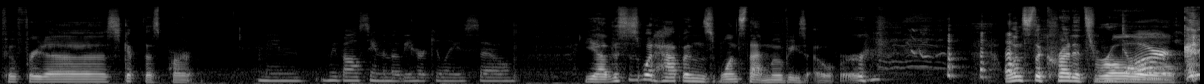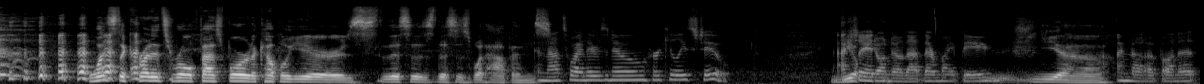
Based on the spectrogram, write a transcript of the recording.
feel free to skip this part. I mean, we've all seen the movie Hercules, so Yeah, this is what happens once that movie's over. once the credits roll. Dark. once the credits roll, fast forward a couple years, this is this is what happens. and that's why there's no Hercules 2. Yep. Actually, I don't know that. There might be. Yeah. I'm not up on it.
